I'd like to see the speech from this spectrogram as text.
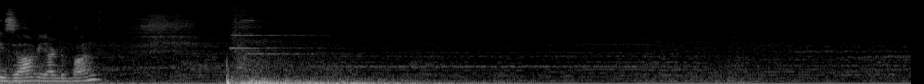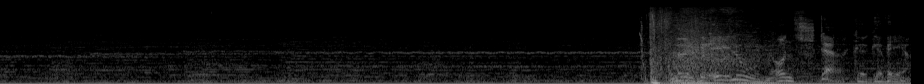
Okay, Saria gebannt. Möge Elun uns Stärke gewähren.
